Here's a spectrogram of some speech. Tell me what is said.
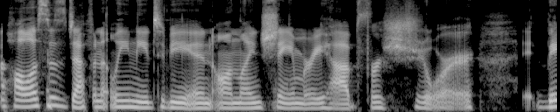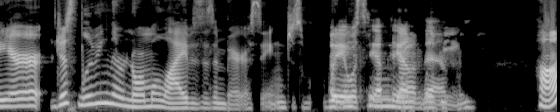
The Hollises definitely need to be in online shame rehab for sure. They're just living their normal lives is embarrassing. Just oh, yeah, what's the update on them? Huh?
